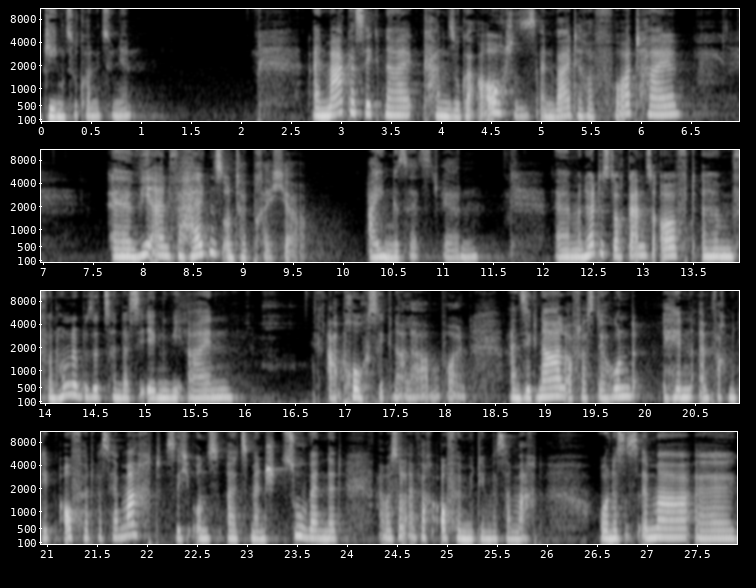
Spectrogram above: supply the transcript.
gegen zu konditionieren. Ein Markersignal kann sogar auch, das ist ein weiterer Vorteil, äh, wie ein Verhaltensunterbrecher eingesetzt werden. Äh, man hört es doch ganz oft ähm, von Hundebesitzern, dass sie irgendwie ein Abbruchsignal haben wollen. Ein Signal, auf das der Hund hin einfach mit dem aufhört, was er macht, sich uns als Mensch zuwendet, aber es soll einfach aufhören mit dem, was er macht. Und es ist immer äh,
